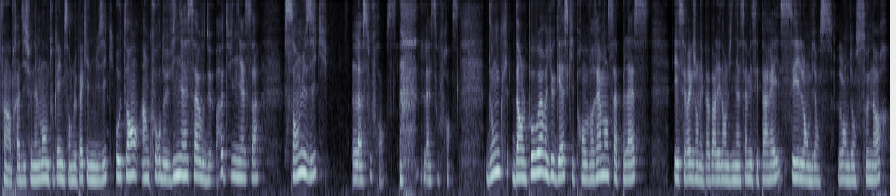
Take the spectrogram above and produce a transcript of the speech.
Enfin, traditionnellement, en tout cas, il me semble pas qu'il y ait de musique. Autant un cours de vinyasa ou de hot vinyasa sans musique, la souffrance. la souffrance. Donc, dans le power yoga, ce qui prend vraiment sa place, et c'est vrai que j'en ai pas parlé dans le vinyasa, mais c'est pareil, c'est l'ambiance. L'ambiance sonore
